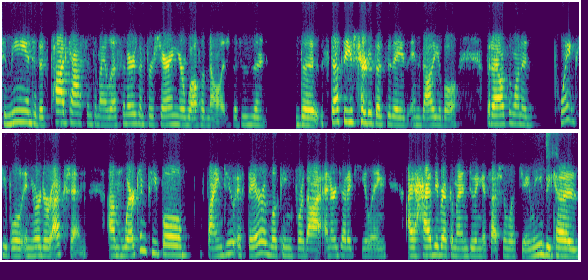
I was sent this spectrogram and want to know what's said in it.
to me and to this podcast and to my listeners and for sharing your wealth of knowledge. This isn't the stuff that you've shared with us today is invaluable. But I also want to point people in your direction. Um, where can people find you if they're looking for that energetic healing? I highly recommend doing a session with Jamie because,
